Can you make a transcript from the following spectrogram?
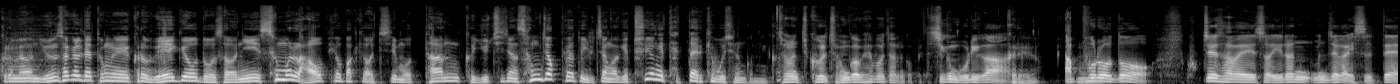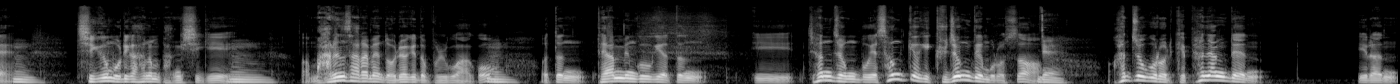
그러면 윤석열 대통령의 그런 외교 노선이 29표밖에 얻지 못한 그 유치전 성적표도 일정하게 투영이 됐다 이렇게 보시는 겁니까? 저는 그걸 점검해 보자는 겁니다. 지금 우리가 그래요? 앞으로도 음. 국제사회에서 이런 문제가 있을 때 음. 지금 우리가 하는 방식이 음. 어, 많은 사람의 노력에도 불구하고 음. 어떤 대한민국의 어떤 이 현 정부의 성격이 규정됨으로써 네. 한쪽으로 이렇게 편향된 이런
